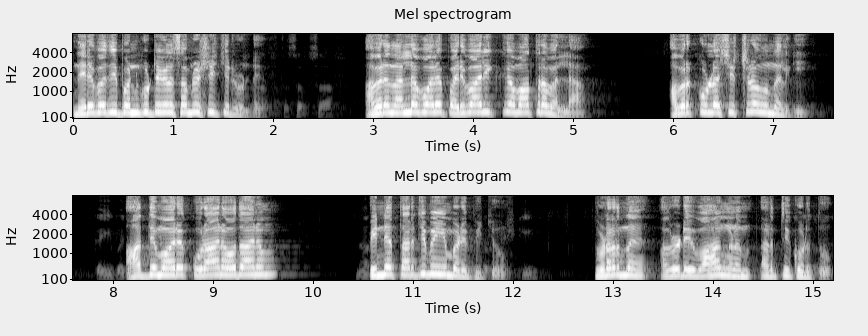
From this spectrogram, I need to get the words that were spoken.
നിരവധി പെൺകുട്ടികളെ സംരക്ഷിച്ചിട്ടുണ്ട്. അവരെ നല്ലപോലെ പരിപാലിക്കുക മാത്രമല്ല അവർക്കുള്ള ശിക്ഷണവും നൽകി. ആദ്യം അവരെ ഖുറാൻ ഓതാനും പിന്നെ തർജമയും പഠിപ്പിച്ചു. തുടർന്ന് അവരുടെ വിവാഹങ്ങളും നടത്തിക്കൊടുത്തു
